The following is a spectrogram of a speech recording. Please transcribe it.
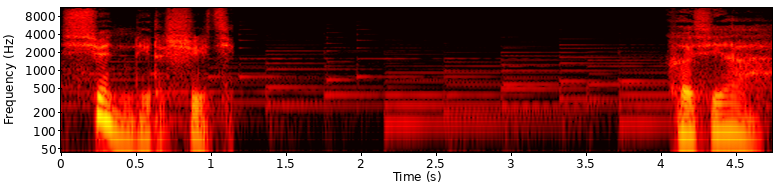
绚丽的世界。可惜啊。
